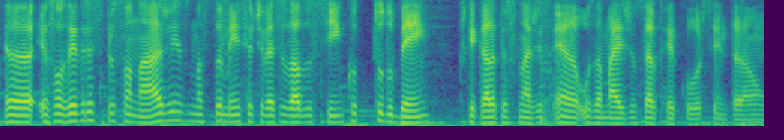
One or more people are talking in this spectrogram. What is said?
Uh, eu só usei três personagens, mas também se eu tivesse usado os cinco, tudo bem, porque cada personagem uh, usa mais de um certo recurso, então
